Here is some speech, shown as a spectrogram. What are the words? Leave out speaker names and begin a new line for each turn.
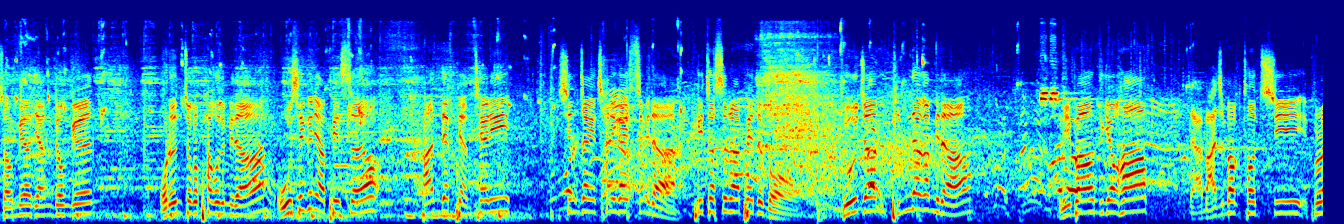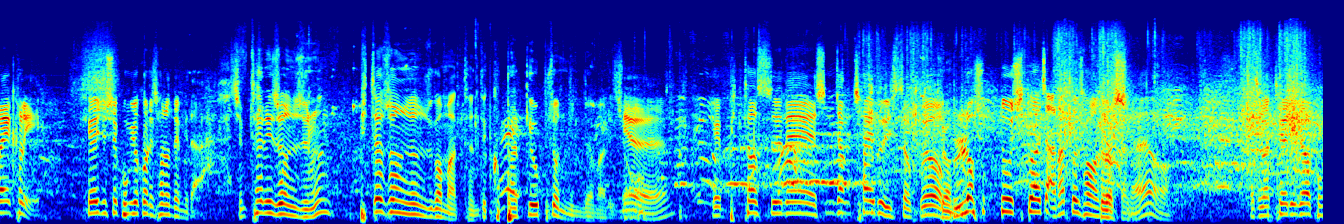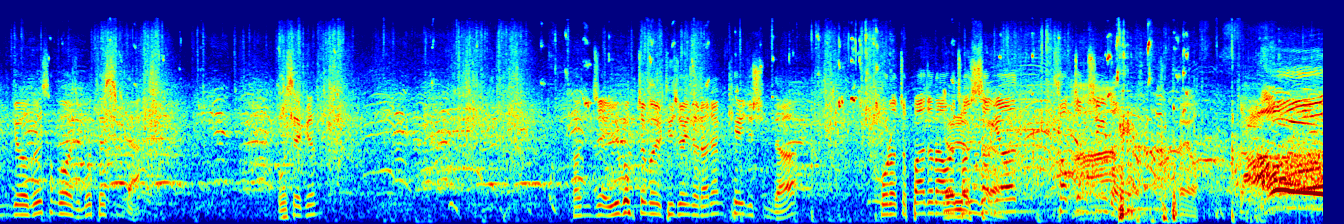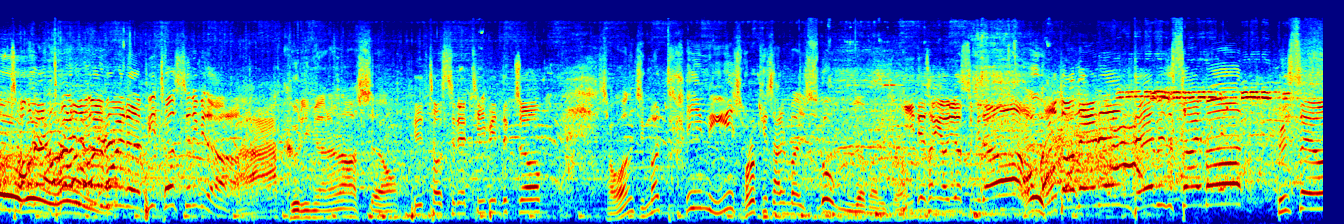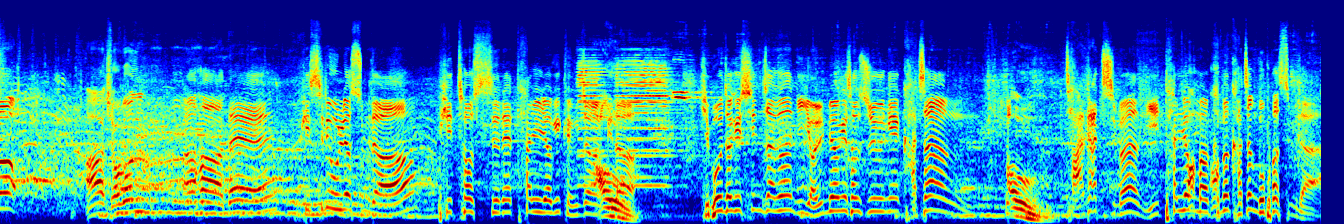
정면 양동근 오른쪽으로 파고듭니다. 오세근이 앞에 있어요. 반대편 테리 신장의 차이가 있습니다. 피터슨 앞에 두고 두 점 빗나갑니다. 리바운드 경합. 자, 마지막 터치 블레이클리. KGC 공격권이 선언됩니다.
지금 테리 선수는 피터슨 선수가 맡았는데 급할 게 없었는데 말이죠.
예. 피터슨의 신장 차이도 있었고요.
그럼.
블럭슛도 시도하지 않았던 상황이었잖아요. 하지만 테리가 공격을 성공하지 못했습니다. 오세근 현재 7점을 뒤져 있는 안양 KGC입니다. 코너 쪽 빠져나오는. 전성현 석점 시도.
급해요.
자, 정말 탄력을 보이는 피터슨입니다.
아 그림이 하나 나왔어요.
피터슨의 tip-in 득점.
저건 정말 타이밍이 저렇게 잘 맞을 수가 없는데 말이죠.
이대성이 열렸습니다.
어우.
얻어내는 데비드 사이먼. 글쎄요.
아 저건
아하, 네. P3 올렸습니다. 피터슨의 탄력이 굉장합니다.
아우.
기본적인 신장은 이 10명의 선수 중에 가장
아우
작았지만 이 탄력만큼은 가장 높았습니다.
